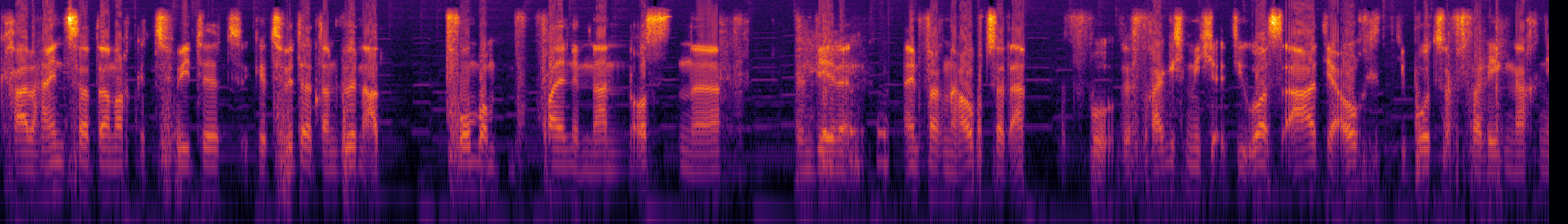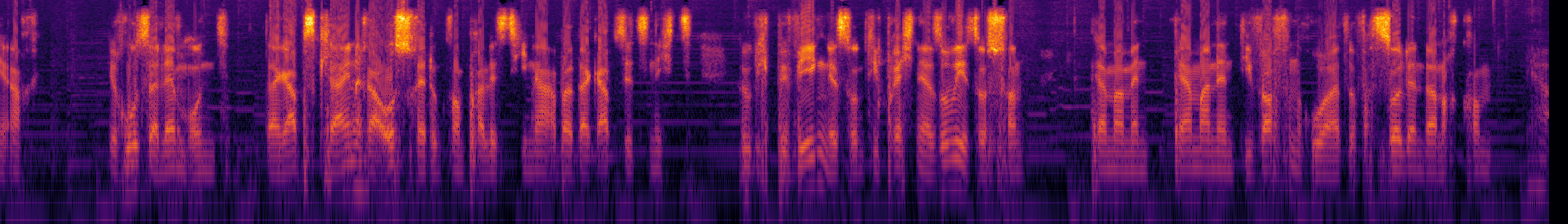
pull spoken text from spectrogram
Karl-Heinz hat da noch getweetet, getwittert, dann würden Atombomben fallen im Nahen Osten, äh, wenn wir einfach eine Hauptstadt an. Wo, frage ich mich, die USA hat ja auch die Botschaft verlegen nach, nach Jerusalem und da gab es kleinere Ausschreitungen von Palästina, aber da gab es jetzt nichts wirklich Bewegendes und die brechen ja sowieso schon permanent, permanent die Waffenruhe. Also was soll denn da noch kommen? Ja,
